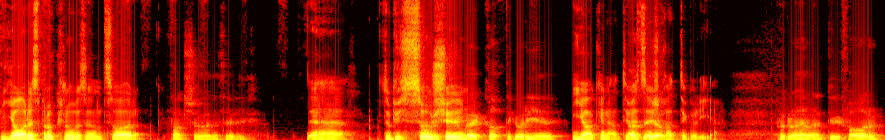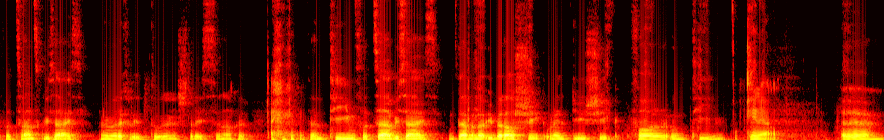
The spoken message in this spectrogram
Jahresprognose. Und zwar, Fangst du an, das ehrlich? äh, du bist so Also, schön. Wir Kategorien. Ja, genau, du Also, hast ja. Kategorien. Programm haben wir natürlich Fahrer von 20 bis 1. müssen wir ein bisschen durchstressen nachher. dann Team von 10 bis 1. Und dann haben wir noch Überraschung und Enttäuschung, Fahrer und Team. Genau. Ähm,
